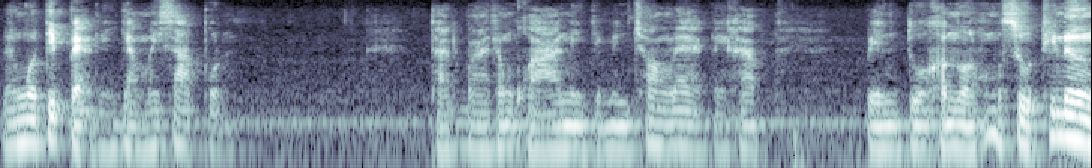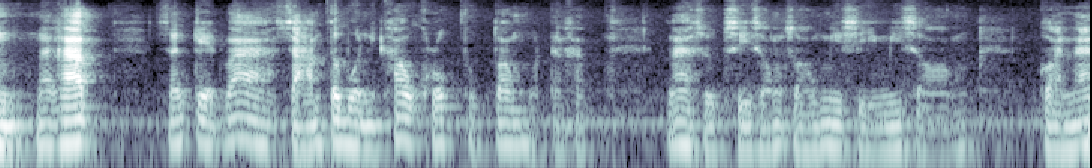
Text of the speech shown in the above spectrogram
แล้วงวดที่ 8 นี่ยังไม่ทราบผล ถัดมาทางขวานี่จะเป็นช่องแรกนะครับเป็นตัวคำนวณของสูตรที่1นะครับ สังเกตว่า 3ตัวบนเข้าครบถูกต้องหมดนะครับ ล่าสุด 422 มี 4 มี 2 ก่อนหน้า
